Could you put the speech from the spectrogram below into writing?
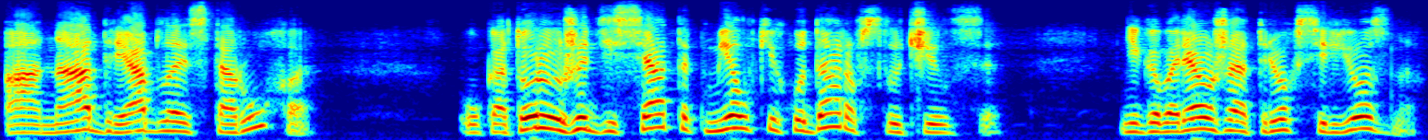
а она дряблая старуха, у которой уже десяток мелких ударов случился, не говоря уже о трех серьезных.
